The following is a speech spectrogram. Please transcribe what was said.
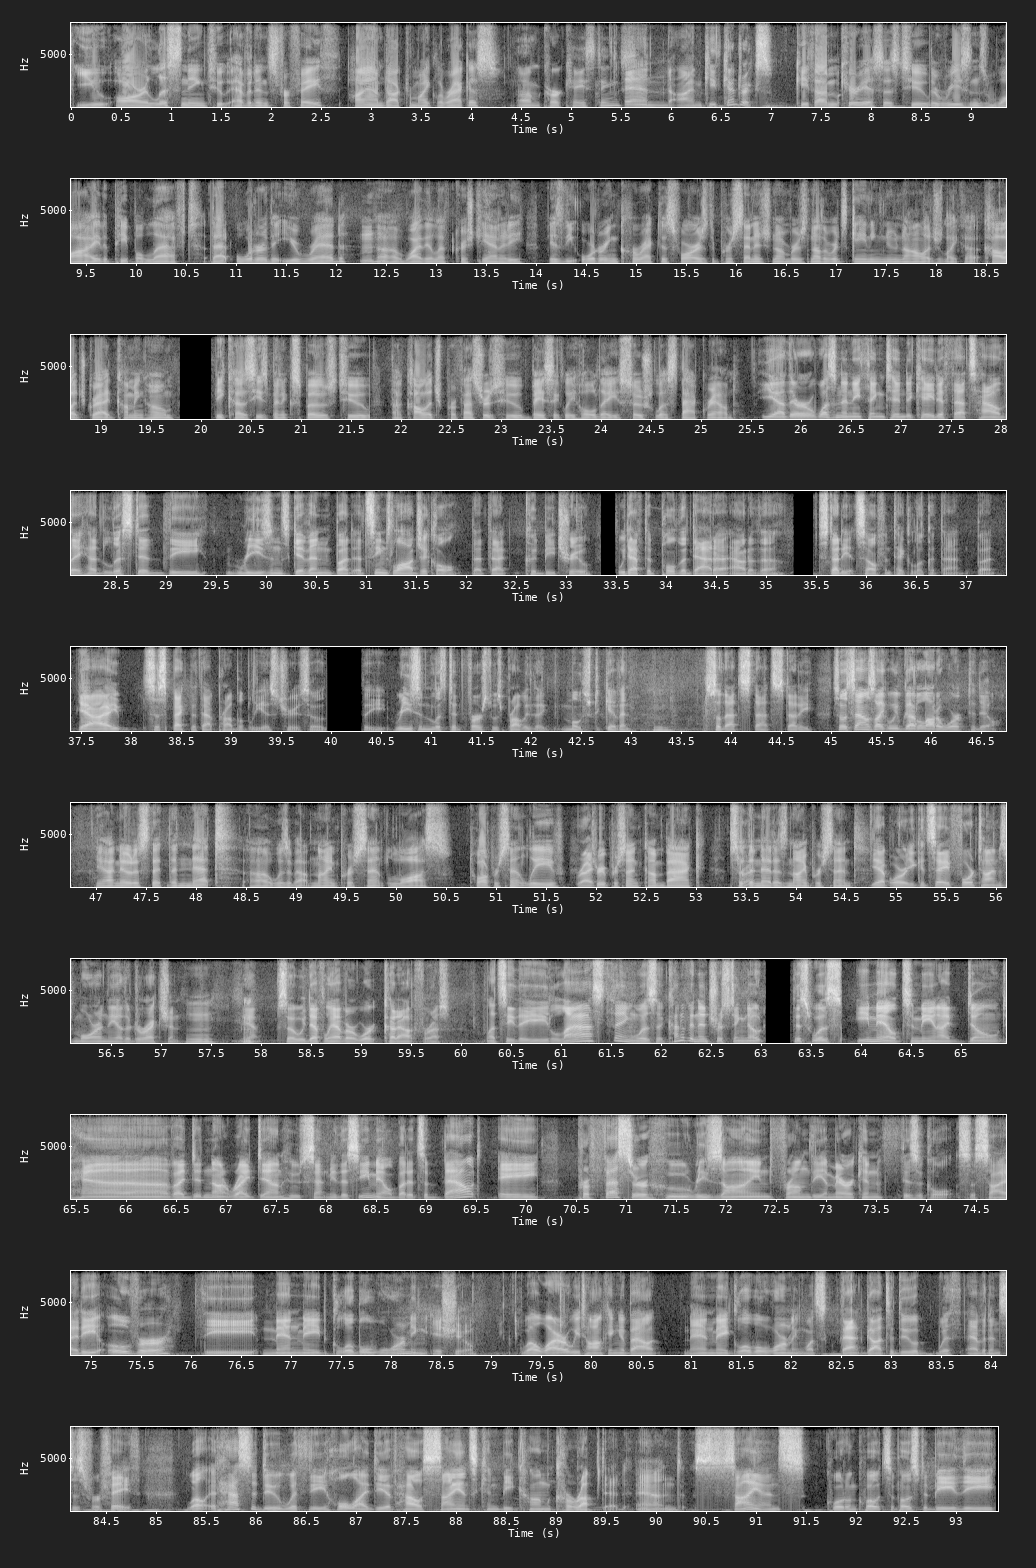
You are listening to Evidence for Faith. Hi, I'm Dr. Mike Larakis. I'm Kirk Hastings. And I'm Keith Kendricks. Keith, I'm curious as to the reasons why the people left. That order that you read, uh, why they left Christianity, is the ordering correct as far as the percentage numbers? In other words, gaining new knowledge, like a college grad coming home because he's been exposed to uh, college professors who basically hold a socialist background. Yeah, there wasn't anything to indicate if that's how they had listed the reasons given, but it seems logical that that could be true. We'd have to pull the data out of the study itself and take a look at that. But yeah, I suspect that that probably is true. So the reason listed first was probably the most given. So that's that study. So it sounds like we've got a lot of work to do. Yeah, I noticed that the net uh, was about 9% loss. 12% leave, Right. 3% come back. So the net is 9%. Yep, or you could say four times more in the other direction. Hmm. Yeah, so we definitely have our work cut out for us. Let's see, the last thing was a kind of an interesting note. This was emailed to me, and I don't have, I did not write down who sent me this email, but it's about a professor who resigned from the American Physical Society over the man made global warming issue. Well, why are we talking about man made global warming? What's that got to do with evidences for faith? Well, it has to do with the whole idea of how science can become corrupted. And science, quote unquote, supposed to be the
